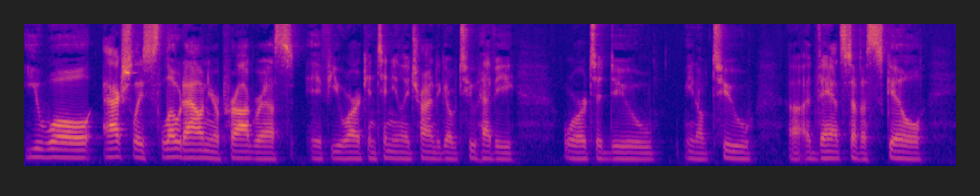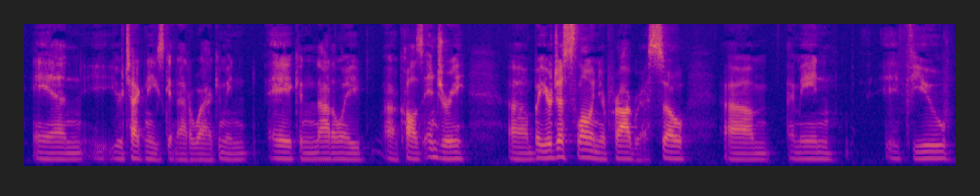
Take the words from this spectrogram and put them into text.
you will actually slow down your progress if you are continually trying to go too heavy or to do you know too uh, advanced of a skill and your technique's getting out of whack. I mean, A can not only uh, cause injury, uh, but you're just slowing your progress. So, um, I mean, if you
